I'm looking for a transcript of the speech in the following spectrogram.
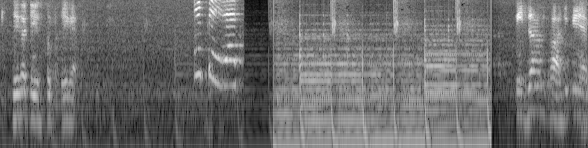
पिज़्ज़े का टेस्ट तो बनेगा। पिज़्ज़ा हम खा चुके हैं।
